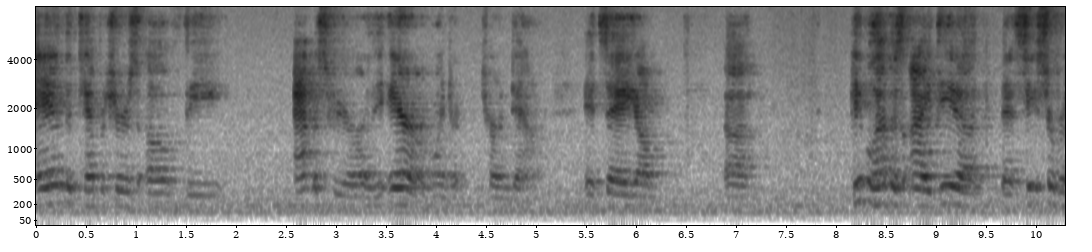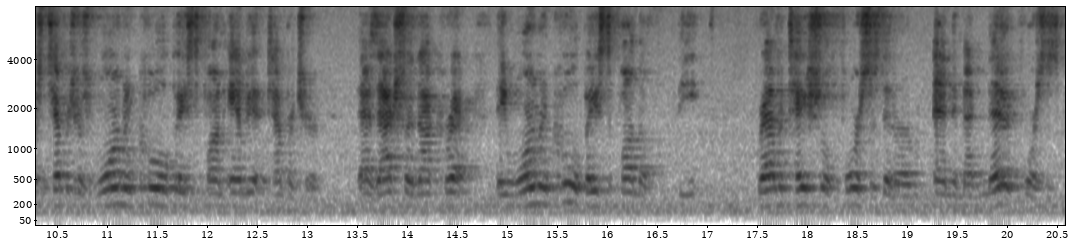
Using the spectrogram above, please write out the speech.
and the temperatures of the atmosphere or the air are going to turn down. It's a, um, uh, people have this idea that sea surface temperatures warm and cool based upon ambient temperature. That is actually not correct. They warm and cool based upon the, the gravitational forces that are and the magnetic forces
